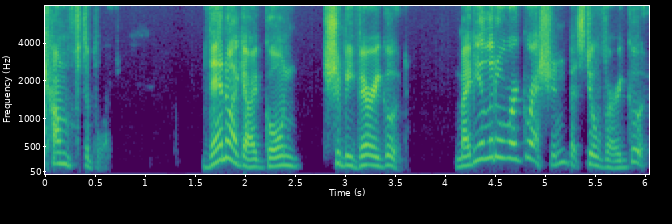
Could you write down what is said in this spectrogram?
comfortably. Then I go, Gawn should be very good. Maybe a little regression, but still very good.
